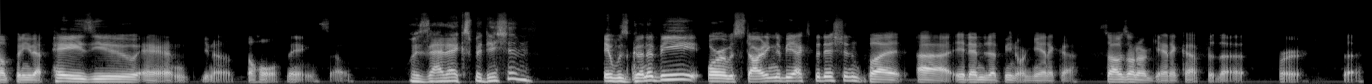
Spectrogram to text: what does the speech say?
company that pays you, and you know the whole thing. So Was that Expedition? it was gonna be, or it was starting to be Expedition, but uh, it ended up being Organika. So I was on Organika for the for the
